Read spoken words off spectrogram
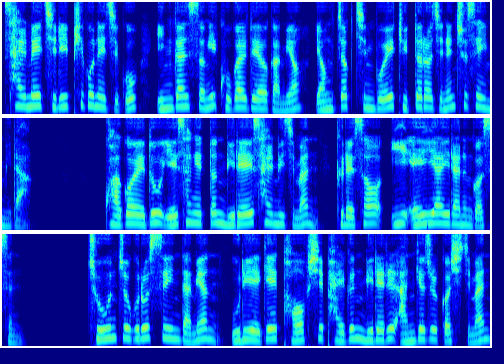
삶의 질이 피곤해지고 인간성이 고갈되어 가며 영적 진보에 뒤떨어지는 추세입니다. 과거에도 예상했던 미래의 삶이지만 그래서 이 AI라는 것은 좋은 쪽으로 쓰인다면 우리에게 더없이 밝은 미래를 안겨줄 것이지만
